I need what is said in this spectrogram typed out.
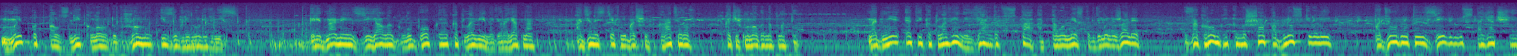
Мы подползли к лорду Джону и заглянули вниз. Перед нами зияла глубокая котловина, вероятно, один из тех небольших кратеров, каких много на плато. На дне этой котловины, ярдов ста от того места, где мы лежали, за кромкой камыша поблескивали подернутые зеленью стоячие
